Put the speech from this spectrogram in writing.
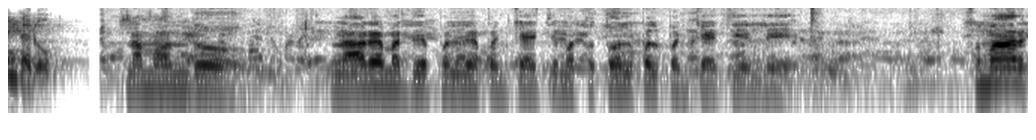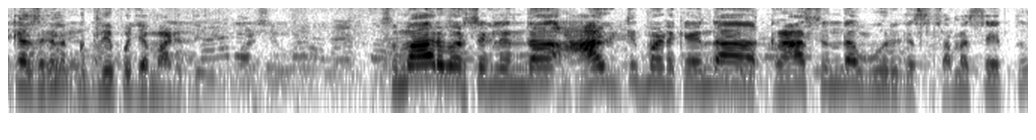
ಎಂದರು. ನಮ್ಮ ಒಂದು ನಾರೆಮಧ್ಯಪಲ್ಯ ಪಂಚಾಯತಿ ಮತ್ತು ತೋಲ್ಪಲ್ ಪಂಚಾಯತಿಯಲ್ಲಿ ಸುಮಾರು ಕೆಲಸಗಳ ಗುದ್ಲಿ ಪೂಜೆ ಮಾಡಿದ್ದೀವಿ. ಸುಮಾರು ವರ್ಷಗಳಿಂದ ಮಾಡಕೆಯಿಂದ ಮಡಕೆಯಿಂದ ಕ್ರಾಸಿಂದ ಊರಿಗೆ ಸಮಸ್ಯೆ ಇತ್ತು.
